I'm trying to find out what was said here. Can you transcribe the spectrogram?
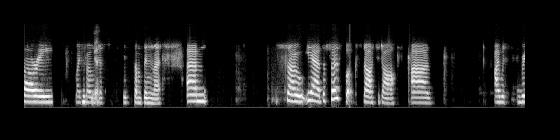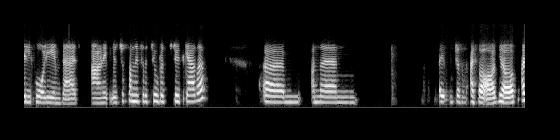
Sorry, my phone yeah. just did something there. Um, so yeah, the first book started off as I was really poorly in bed, and it was just something for the two of us to do together. Um, and then it just I thought, oh, you know, I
